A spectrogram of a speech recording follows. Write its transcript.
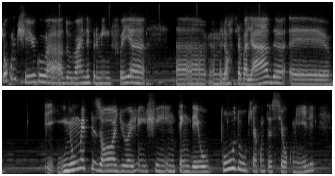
tô contigo. A do Weiner, para mim, foi a a melhor trabalhada. É... Em um episódio a gente entendeu tudo o que aconteceu com ele.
